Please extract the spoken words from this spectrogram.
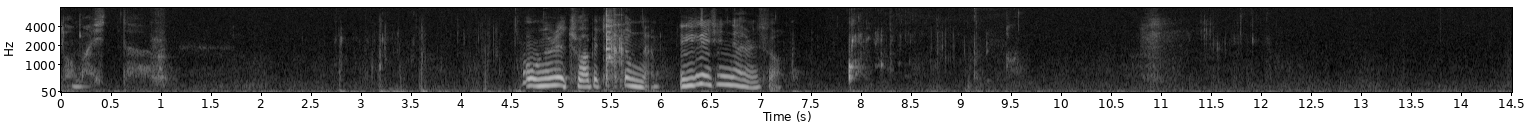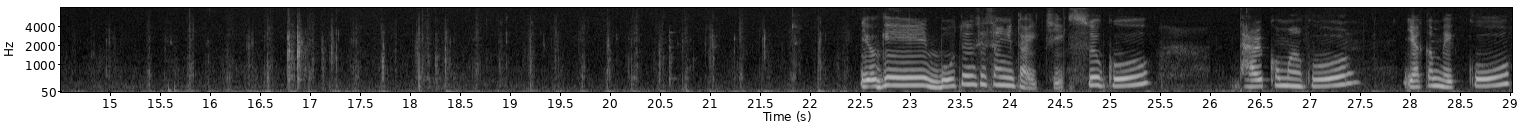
너무 맛있다 오늘의 조합이 딱 좋네 이게 신기하면서 여기 모든 세상이 다 있지. 쓰고, 달콤하고, 약간 맵고,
